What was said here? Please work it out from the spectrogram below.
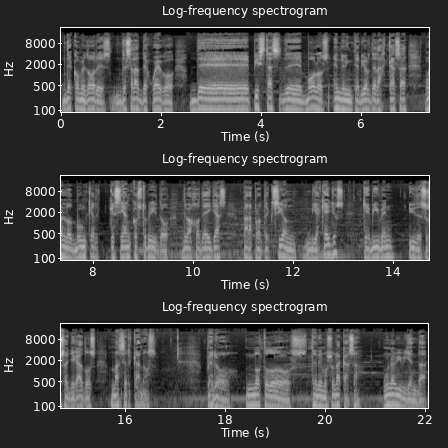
de comedores, de salas de juego, de pistas de bolos en el interior de las casas o en los búnkers que se han construido debajo de ellas para protección de aquellos que viven y de sus allegados más cercanos. Pero no todos tenemos una casa, una vivienda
